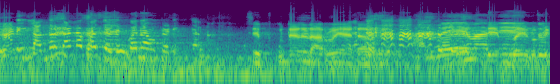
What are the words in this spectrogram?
ఆడ వీళ్ళందరికన్నా కొంచెం ఎక్కువనే ఉంటాడు ఇంకా. చెప్పుకుంటాడు అరవై అట డెబ్బై ఒకటి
